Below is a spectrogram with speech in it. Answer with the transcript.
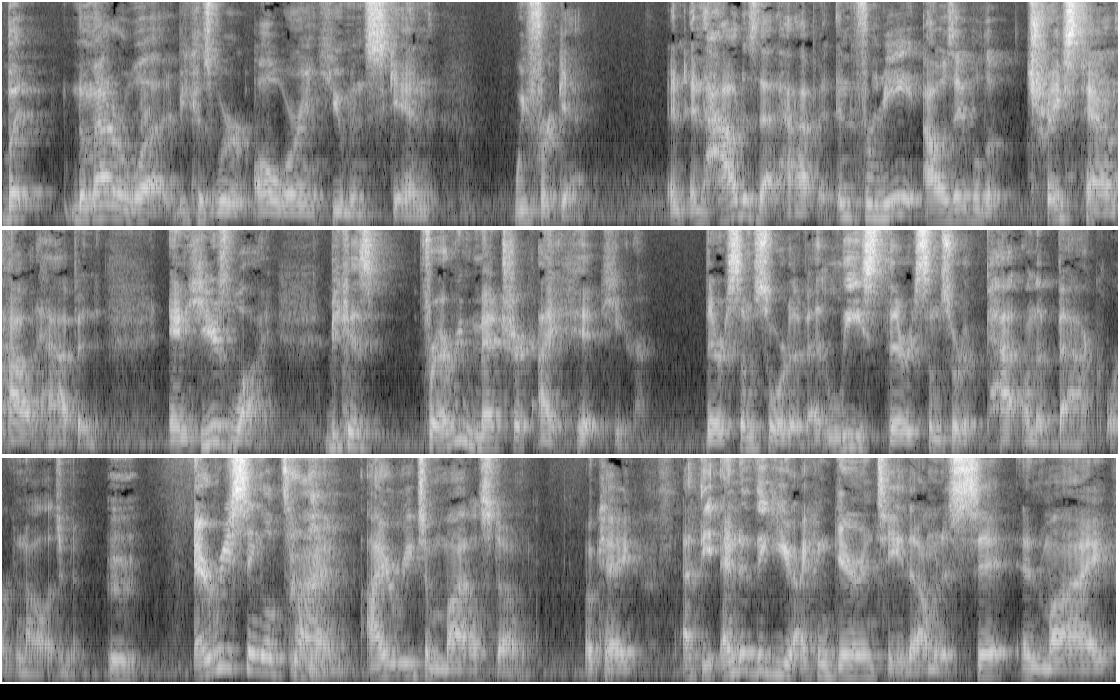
But no matter what, because we're all wearing human skin, we forget. And and how does that happen? And for me, I was able to trace down how it happened. And here's why: because for every metric I hit here, there's some sort of at least there is some sort of pat on the back or acknowledgement. Every single time I reach a milestone, okay, at the end of the year, I can guarantee that I'm going to sit in my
